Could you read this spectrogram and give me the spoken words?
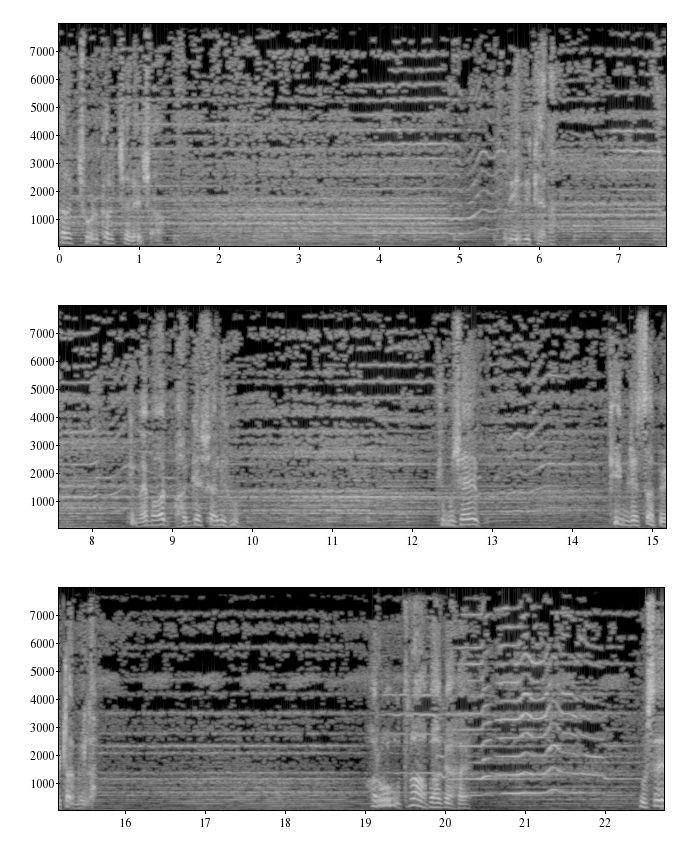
घर छोड़कर चले जाओ और ये भी कहना कि मैं बहुत भाग्यशाली हूँ कि मुझे भीम जैसा बेटा मिला। और वो उतना अभागा है, उसे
